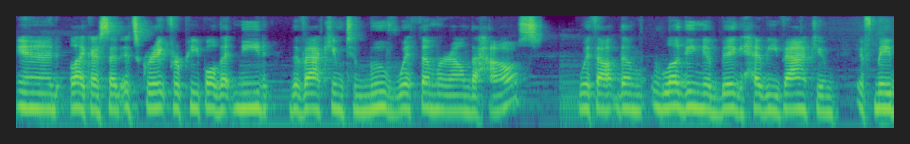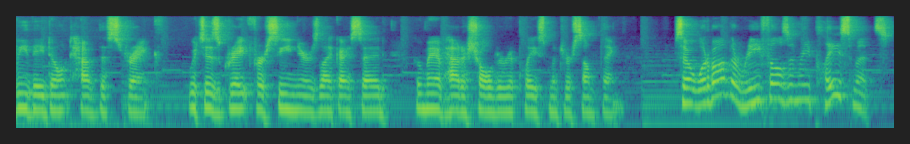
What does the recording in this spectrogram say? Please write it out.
And like I said, it's great for people that need the vacuum to move with them around the house without them lugging a big heavy vacuum if maybe they don't have the strength, which is great for seniors, like I said, who may have had a shoulder replacement or something. So what about the refills and replacements?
